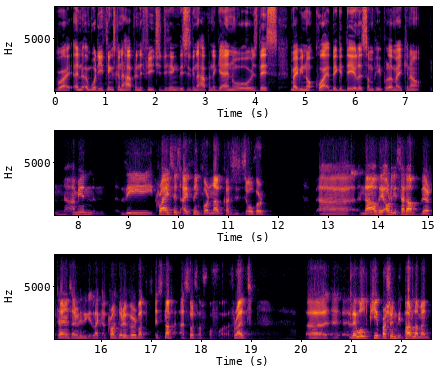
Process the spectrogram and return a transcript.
Right, and, and what do you think is going to happen in the future? Do you think this is going to happen again, or, or is this maybe not quite a big a deal as some people are making out? No, I mean the crisis. I think for now the crisis is over. Uh, now they already set up their tents and everything like across the river, but it's not a source of, of threat. Uh, they will keep pressuring the parliament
